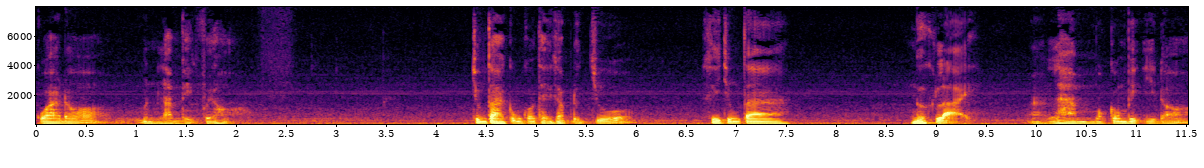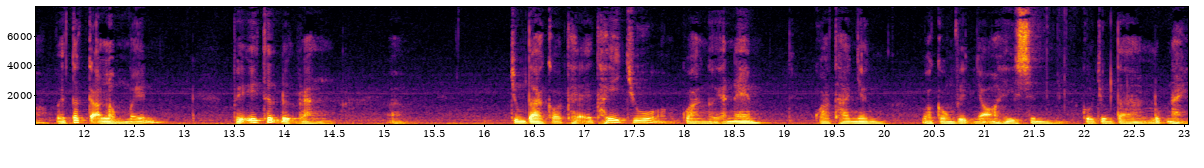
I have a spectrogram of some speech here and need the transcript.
Qua đó mình làm việc với họ chúng ta cũng có thể gặp được Chúa khi chúng ta ngược lại à, làm một công việc gì đó với tất cả lòng mến, với ý thức được rằng à, chúng ta có thể thấy Chúa qua người anh em, qua tha nhân, qua công việc nhỏ hy sinh của chúng ta lúc này.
